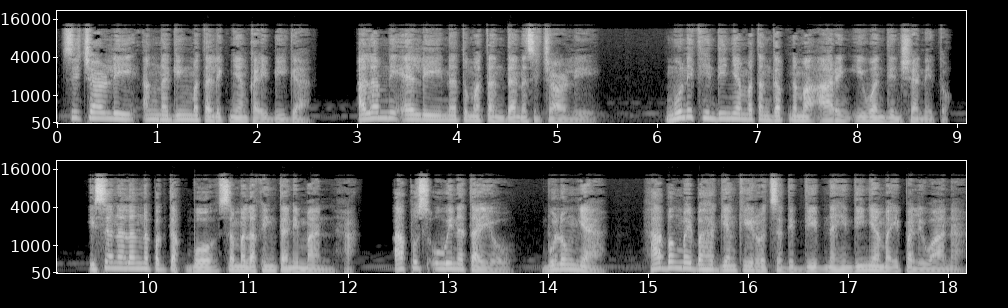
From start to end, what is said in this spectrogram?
si Charlie ang naging matalik niyang kaibigan. Alam ni Ellie na tumatanda na si Charlie, ngunit hindi niya matanggap na maaring iwan din siya nito. Isa na lang na pagtakbo sa malaking taniman, ha. Apos uwi na tayo, bulong niya, habang may bahagyang kirot sa dibdib na hindi niya maipaliwana.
